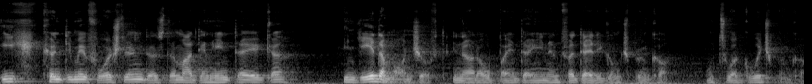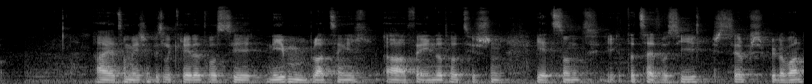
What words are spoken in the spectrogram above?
ich könnte mir vorstellen, dass der Martin Hinteregger in jeder Mannschaft in Europa in der Innenverteidigung spielen kann und zwar gut spielen kann. Ah, jetzt haben wir schon ein bisschen geredet, was sich neben dem Platz eigentlich äh, verändert hat zwischen jetzt und der Zeit, wo Sie selbst Spieler waren.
